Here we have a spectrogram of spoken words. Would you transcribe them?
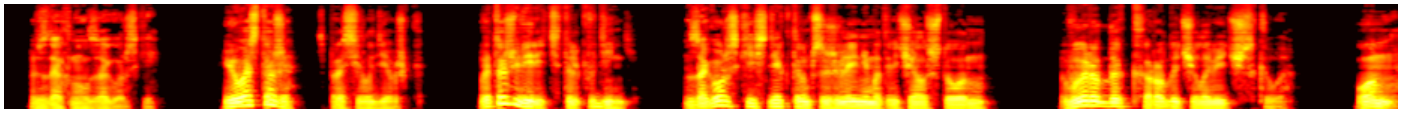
— вздохнул Загорский. — И у вас тоже? — спросила девушка. — Вы тоже верите только в деньги? Загорский с некоторым сожалением отвечал, что он выродок рода человеческого. Он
